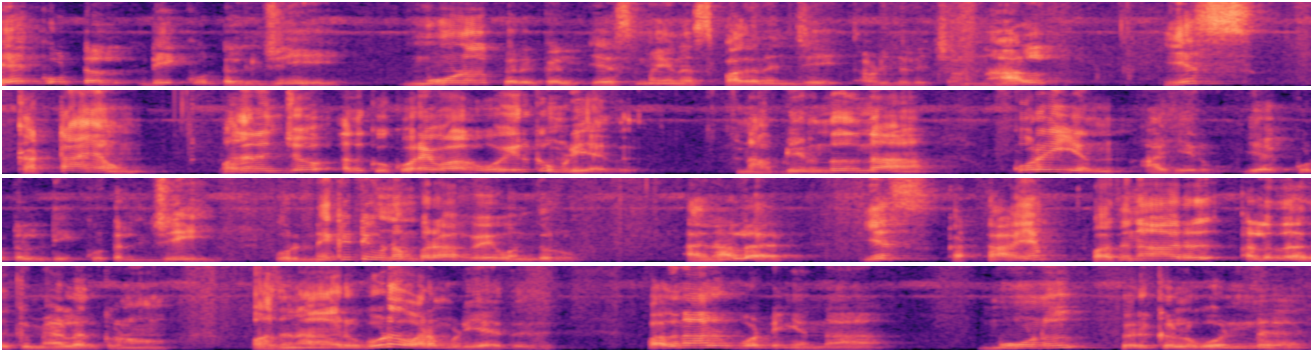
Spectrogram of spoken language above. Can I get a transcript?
ஏ கூட்டல் டி கூட்டல் ஜி மூணு பெருக்கல் எஸ் மைனஸ் பதினஞ்சு அப்படின்னு சொல்லி சொன்னால் எஸ் கட்டாயம் பதினஞ்சோ அதுக்கு குறைவாகவோ இருக்க முடியாது. நான் அப்படி இருந்ததுன்னா குறை எண் ஆகிரும். ஏ கூட்டல் டி கூட்டல் ஜி ஒரு நெகட்டிவ் நம்பராகவே வந்துடும் அதனால் எஸ் கட்டாயம் பதினாறு அல்லது அதுக்கு மேலே இருக்கணும். பதினாறு கூட வர முடியாது. பதினாறு போட்டிங்கன்னா மூணு பெருக்கல் ஒன்று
